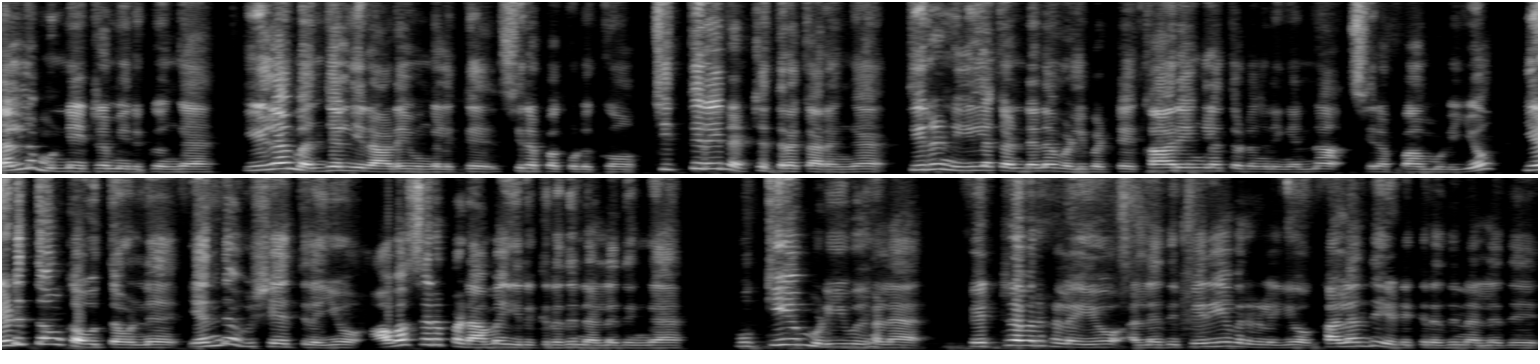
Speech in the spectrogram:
நல்ல முன்னேற்றம் இருக்குங்க. இள மஞ்சள் நீர் ஆடை உங்களுக்கு சிறப்பை கொடுக்கும். சித்திரை நட்சத்திரக்காரங்க திரு நீலகண்டன வழிபட்டு காரியங்களை தொடங்குனீங்கன்னா சிறப்பா முடியும். எடுத்தோம் கவுத்தோன்னு எந்த விஷயத்திலையும் அவசரப்படாம இருக்கிறது நல்லதுங்க. முக்கிய முடிவுகளை பெற்றவர்களையோ அல்லது பெரியவர்களையோ கலந்து எடுக்கிறது நல்லது.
